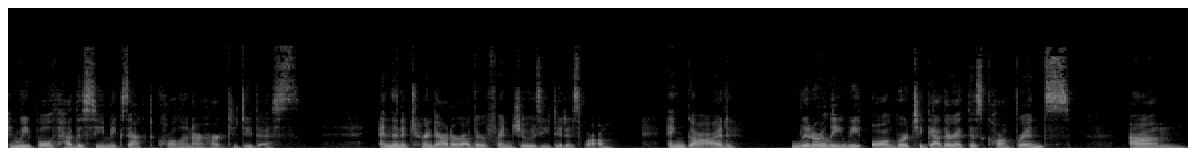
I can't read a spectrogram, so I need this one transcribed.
and we both had the same exact call on our heart to do this. And then it turned out our other friend Josie did as well. And God, literally, we all were together at this conference. Um,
